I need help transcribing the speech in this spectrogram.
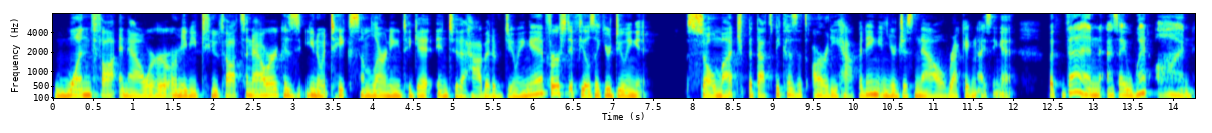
one thought an hour or maybe two thoughts an hour because, you know, it takes some learning to get into the habit of doing it. First, it feels like you're doing it so much, but that's because it's already happening and you're just now recognizing it. But then as I went on,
